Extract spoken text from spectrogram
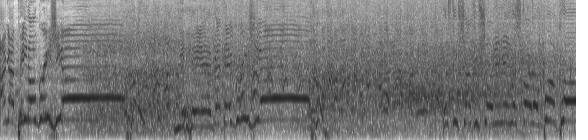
I got Pinot Grigio! yeah, got that Grigio! Let's do shots of Chardonnay. Let's start a book club!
